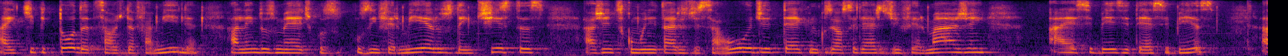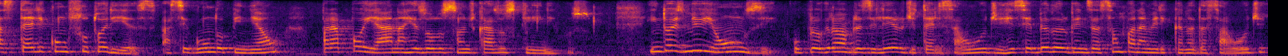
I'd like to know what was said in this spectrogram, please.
a equipe toda de saúde da família, além dos médicos, os enfermeiros, dentistas, agentes comunitários de saúde, técnicos e auxiliares de enfermagem, ASBs e TSBs, as teleconsultorias, a segunda opinião para apoiar na resolução de casos clínicos. Em 2011, o Programa Brasileiro de Telesaúde recebeu da Organização Pan-Americana da Saúde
